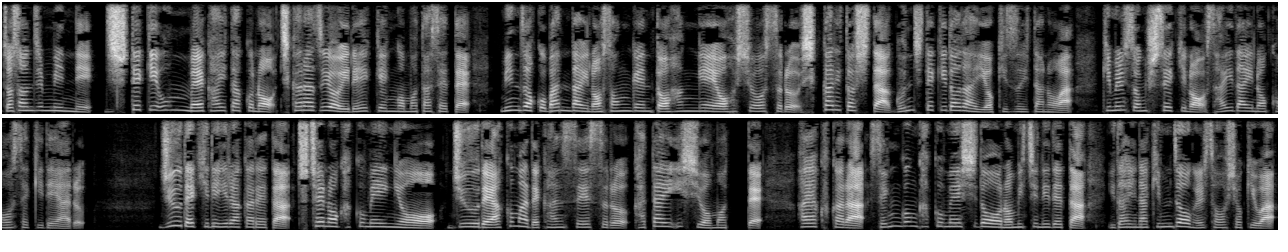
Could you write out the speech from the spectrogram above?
朝鮮人民に自主的運命開拓の力強い霊権を持たせて、民族万代の尊厳と繁栄を保障するしっかりとした軍事的土台を築いたのは、キミルソン主席の最大の功績である。銃で切り開かれたチュチェの革命業を銃であくまで完成する固い意志を持って、早くから戦軍革命指導の道に出た偉大な金正義総書記は、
